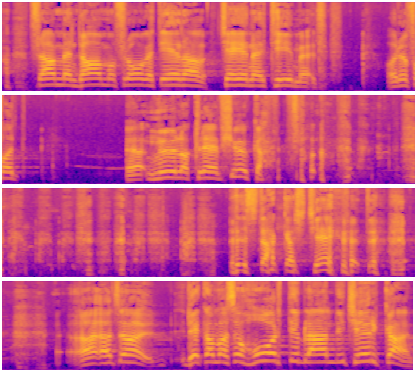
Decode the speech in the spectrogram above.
fram en dam och frågade till en av tjejerna i teamet, har du fått uh, mul och klövsjukan? Stackars tjej, vet du. Alltså, det kan vara så hårt ibland i kyrkan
